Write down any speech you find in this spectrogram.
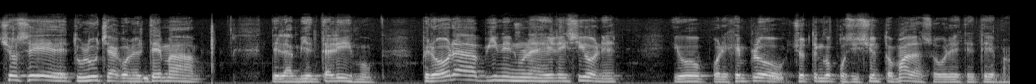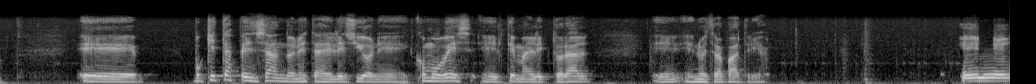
Yo sé de tu lucha con el tema del ambientalismo, pero ahora vienen unas elecciones y vos, por ejemplo, yo tengo posición tomada sobre este tema. Eh, ¿Vos qué estás pensando en estas elecciones? ¿Cómo ves el tema electoral en, en nuestra patria? Eh,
